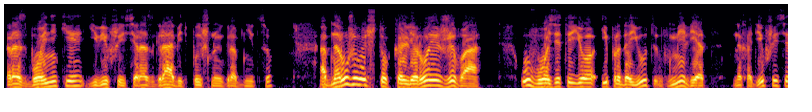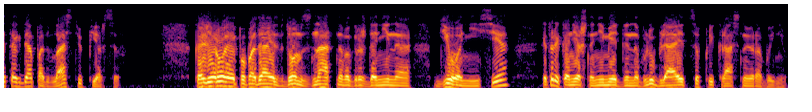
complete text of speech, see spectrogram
Разбойники, явившиеся разграбить пышную гробницу, обнаруживают, что Каллероя жива, увозят ее и продают в Милет, находившийся тогда под властью персов. Каллероя попадает в дом знатного гражданина Дионисия, который, конечно, немедленно влюбляется в прекрасную рабыню.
